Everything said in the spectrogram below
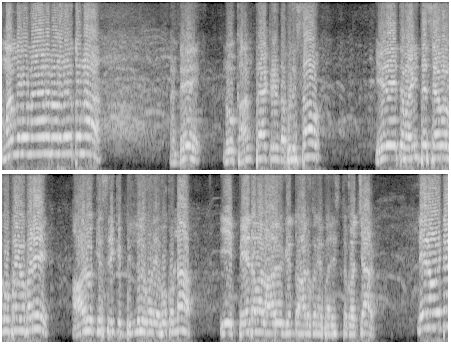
మందులు ఉన్నాయని మిమ్మల్ని అడుగుతున్నా. అంటే నువ్వు కాంట్రాక్టర్ డబ్బులు ఇస్తావు. ఏదైతే వైద్య సేవలకు ఉపయోగపడే ఆరోగ్యశ్రీకి బిల్లులు కూడా ఇవ్వకుండా ఈ పేదవాళ్ళ ఆరోగ్యంతో ఆడుకునే పరిస్థితికి వచ్చారు. నేను ఒకటే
